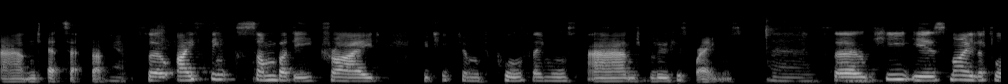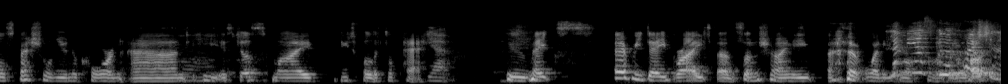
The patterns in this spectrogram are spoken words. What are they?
and etc. Yeah. So I think somebody tried to teach him to pull things and blew his brains. Uh, So he is my little special unicorn, and he is just my beautiful little pet yeah. Who makes every day bright and sunshiny when he's Let me ask you a question.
